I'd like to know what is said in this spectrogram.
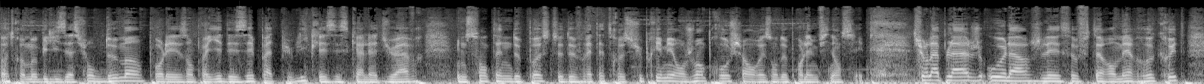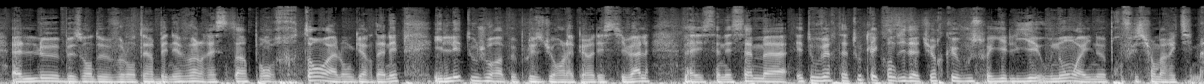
Autre mobilisation demain pour les employés des EHPAD publics, les escales du Havre. Une centaine de postes devraient être supprimés en juin prochain en raison de problèmes financiers. Sur la plage ou au large, les sauveteurs en mer recrutent. Le besoin de volontaires bénévoles reste important à longueur d'année. Il l'est toujours un peu plus durant la période estivale. La SNSM est ouverte à toutes les candidatures que vous soyez lié ou non à une profession maritime.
